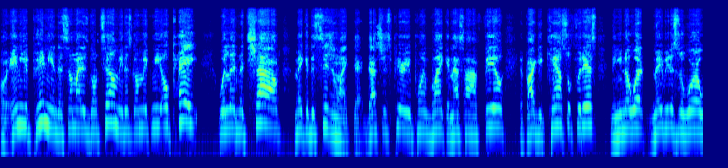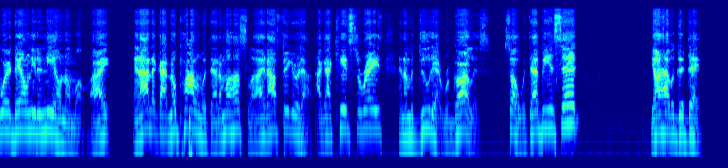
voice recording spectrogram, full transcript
or any opinion that somebody's going to tell me that's going to make me okay with letting a child make a decision like that. That's just period point blank, and that's how I feel. If I get canceled for this, then you know what? Maybe this is a world where they don't need a Ne-Yo no more, all right? And I got no problem with that. I'm a hustler. All right, I'll figure it out. I got kids to raise, and I'm going to do that regardless. So with that being said, y'all have a good day.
